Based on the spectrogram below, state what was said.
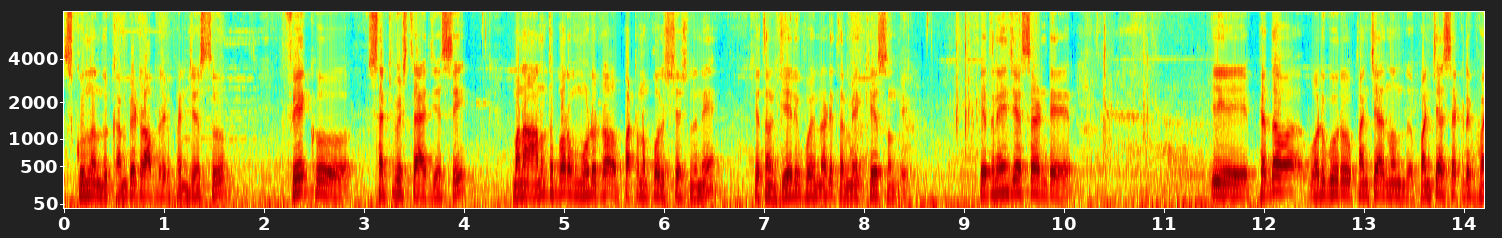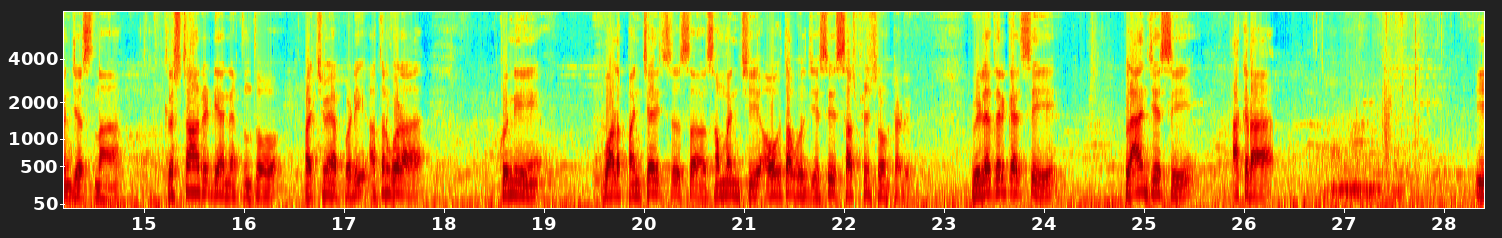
స్కూల్ నందు కంప్యూటర్ ఆపరేటర్ పనిచేస్తూ ఫేక్ సర్టిఫికేట్స్ తయారు చేసి మన అనంతపురం మూడు పట్టణ పోలీస్ స్టేషన్లోనే ఇతను జైలుకి పోయినాడు ఇతని మీద కేసు ఉంది. ఇతను ఏం చేస్తాడంటే ఈ పెద్ద వడుగూరు పంచాయత్ నందు- పంచాయత్ సెక్రటరీకి పనిచేస్తున్న కృష్ణారెడ్డి అనే అతనితో పరిచయం ఏర్పడి అతను కూడా కొన్ని వాళ్ళ పంచాయతీ సంబంధించి అవకతవకలు చేసి సస్పెన్షన్లో ఉంటాడు. వీళ్ళిద్దరు కలిసి ప్లాన్ చేసి అక్కడ ఈ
